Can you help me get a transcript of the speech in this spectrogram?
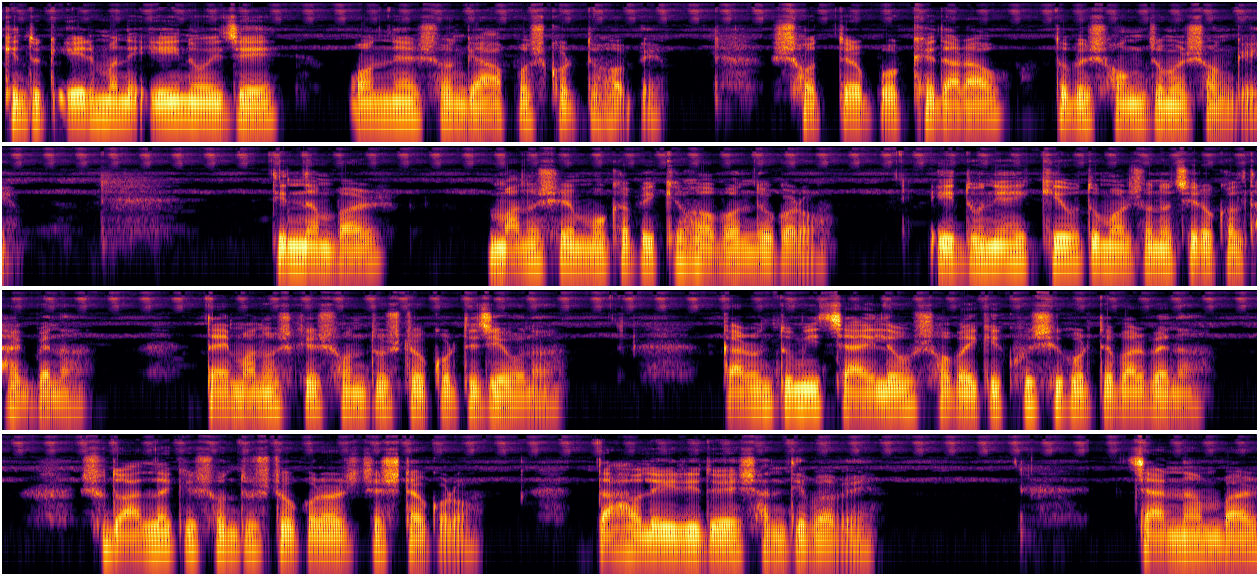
কিন্তু এর মানে এই নয় যে অন্যায়ের সঙ্গে আপোষ করতে হবে। সত্যের পক্ষে দাঁড়াও, তবে সংযমের সঙ্গে। তিন নাম্বার, মানুষের মুখাপেক্ষি হওয়া বন্ধ করো। এই দুনিয়ায় কেউ তোমার জন্য চিরকাল থাকবে না, তাই মানুষকে সন্তুষ্ট করতে যেও না। কারণ তুমি চাইলেও সবাইকে খুশি করতে পারবে না। শুধু আল্লাহকে সন্তুষ্ট করার চেষ্টা করো তাহলে এই হৃদয়ে শান্তি পাবে। চার নাম্বার,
